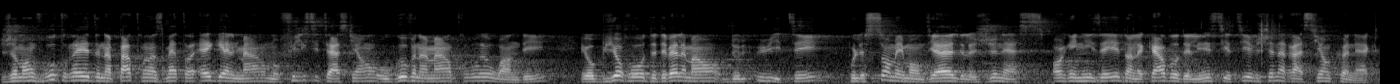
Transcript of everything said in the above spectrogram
Je m'en voudrais de ne pas transmettre également nos félicitations au gouvernement rwandais et au Bureau de développement de l'UIT pour le sommet mondial de la jeunesse organisé dans le cadre de l'initiative Génération Connect,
